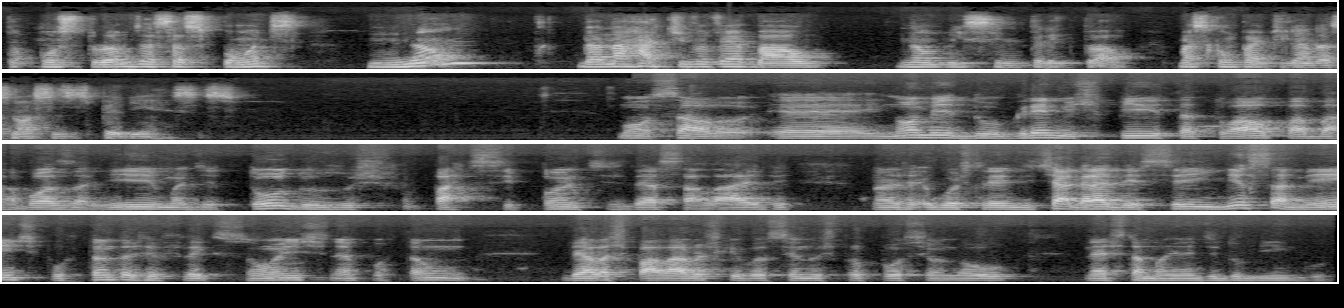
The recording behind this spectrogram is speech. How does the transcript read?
Então, construamos essas pontes, não da narrativa verbal, não do ensino intelectual, mas compartilhando as nossas experiências. Bom, Saulo, é, em nome do Grêmio Espírita atual para Barbosa Lima, de todos os participantes dessa live, eu gostaria de te agradecer imensamente por tantas reflexões, né, por tão belas palavras que você nos proporcionou nesta manhã de domingo.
